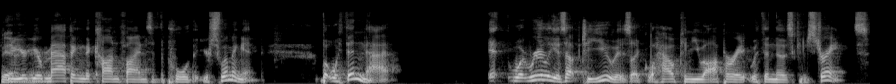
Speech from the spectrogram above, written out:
Yeah, you are yeah. you're mapping the confines of the pool that you're swimming in. But within that, it, what really is up to you is like, well, how can you operate within those constraints?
